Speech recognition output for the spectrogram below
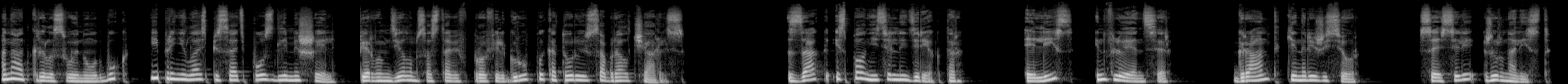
Она открыла свой ноутбук и принялась писать пост для Мишель, первым делом составив профиль группы, которую собрал Чарльз. Зак — исполнительный директор. Элис — инфлюенсер. Грант — кинорежиссер. Сесили — журналист.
